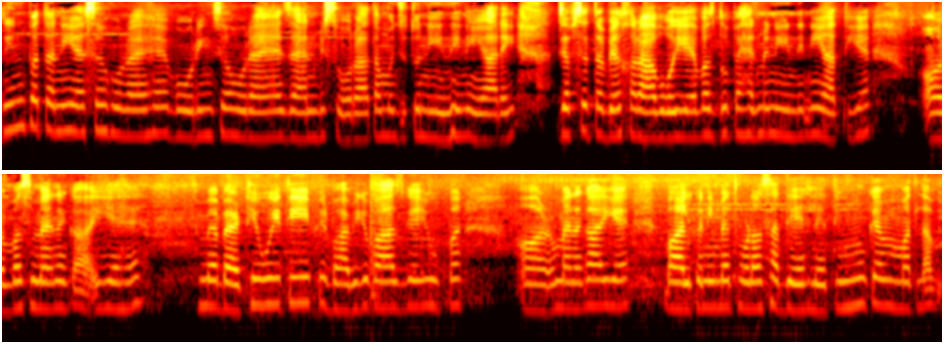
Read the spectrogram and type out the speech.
दिन पता नहीं ऐसे हो रहा है बोरिंग से हो रहा है जैन भी सो रहा था, मुझे तो नींद ही नहीं आ रही। जब से तबीयत ख़राब हुई है, बस दोपहर में नींद ही नहीं आती है। और बस मैंने कहा, ये है। मैं बैठी हुई थी, फिर भाभी के पास गई ऊपर, और मैंने कहा, ये बालकनी में थोड़ा सा देख लेती हूँ कि मतलब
